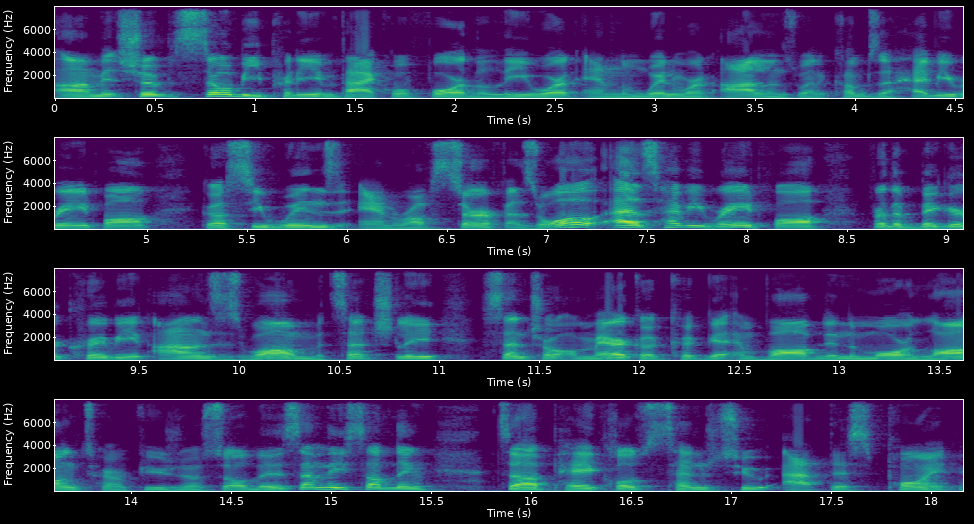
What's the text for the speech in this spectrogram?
um, it should still be pretty impactful for the Leeward and the Windward Islands when it comes to heavy rainfall, gusty winds, and rough surf, as well as heavy rainfall for the bigger Caribbean islands as well. And potentially Central America could get involved in the more long-term future. So this is something to pay close attention to at this point.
